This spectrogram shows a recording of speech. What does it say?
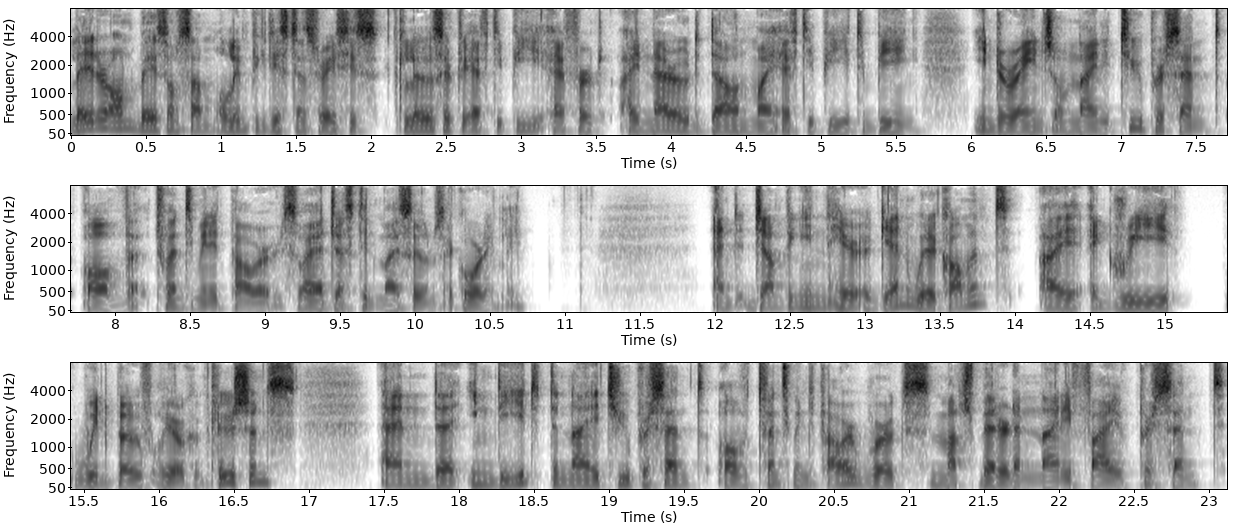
Later on, based on some Olympic distance races closer to FTP effort, I narrowed down my FTP to being in the range of 92% of 20 minute power, so I adjusted my zones accordingly. And jumping in here again with a comment, I agree with both of your conclusions. And uh, indeed, the 92% of 20 minute power works much better than 95%.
